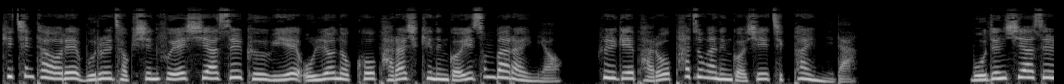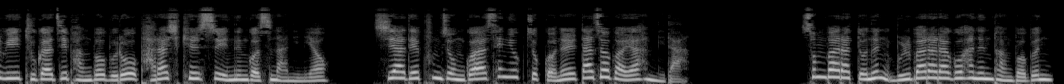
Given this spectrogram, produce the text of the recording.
키친타월에 물을 적신 후에 씨앗을 그 위에 올려놓고 발화시키는 것이 손발화이며 흙에 바로 파종하는 것이 직파입니다. 모든 씨앗을 위 두 가지 방법으로 발화시킬 수 있는 것은 아니며 씨앗의 품종과 생육 조건을 따져봐야 합니다. 손발화 또는 물발화라고 하는 방법은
